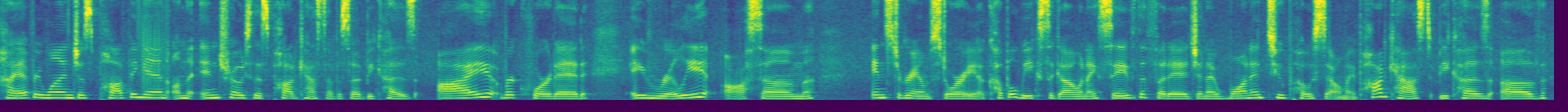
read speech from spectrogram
Hi, everyone. Just popping in on the intro to this podcast episode because I recorded a really awesome Instagram story a couple weeks ago and I saved the footage and I wanted to post it on my podcast because of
